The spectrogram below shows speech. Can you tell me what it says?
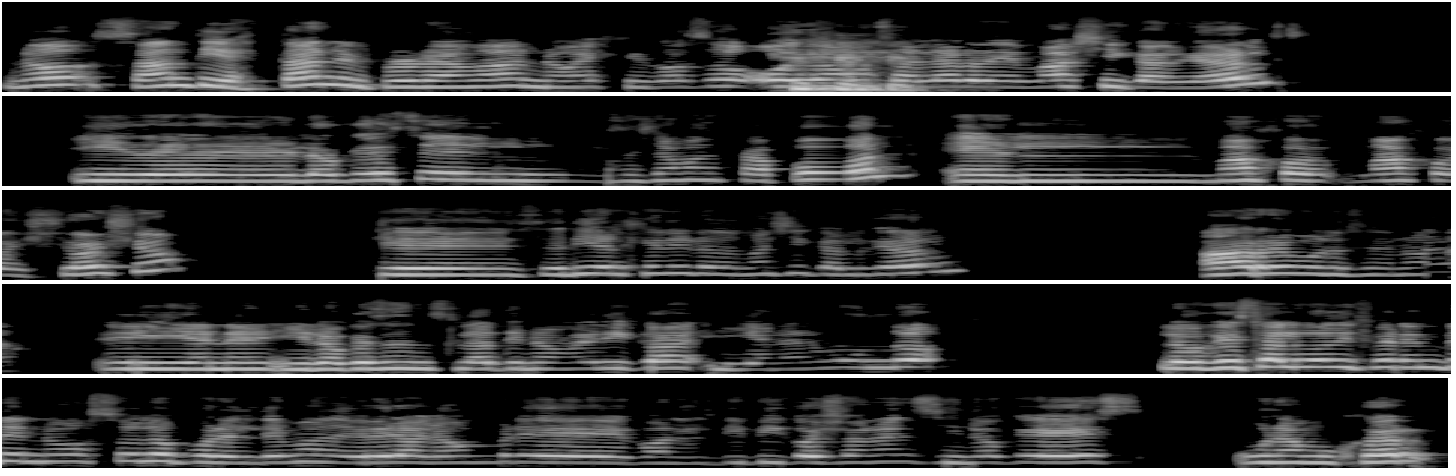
No, Santi está en el programa, no es que cosa. Hoy vamos a hablar de Magical Girls y de lo que es el, se llama en Japón, el Majo, Majo Shoujo, que sería el género de Magical Girl, ha revolucionado y, en el- y lo que es en Latinoamérica y en el mundo, lo que es algo diferente no solo por el tema de ver al hombre con el típico shonen, sino que es una mujer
